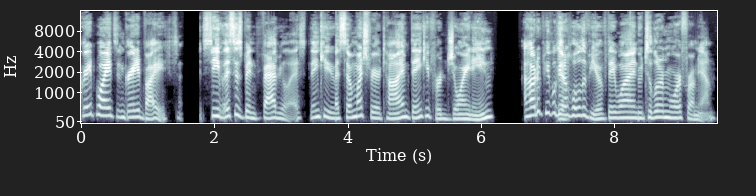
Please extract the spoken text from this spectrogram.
Great points and great advice. Steve, this has been fabulous. Thank you so much for your time. Thank you for joining. How do people get Yeah. a hold of you if they want to learn more from you?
